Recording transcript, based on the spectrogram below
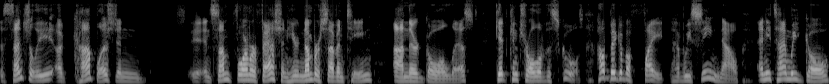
essentially accomplished in in some form or fashion here number 17 on their goal list get control of the schools how big of a fight have we seen now anytime we go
